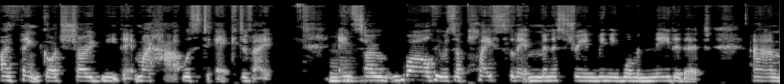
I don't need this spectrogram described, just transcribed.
I think God showed me that my heart was to activate. Mm-hmm. And so while there was a place for that ministry and many women needed it, um,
